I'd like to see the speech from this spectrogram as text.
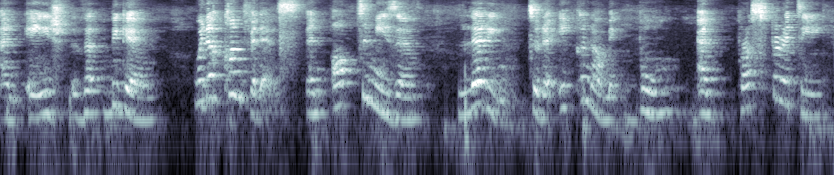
an age that began with a confidence and optimism leading to the economic boom and prosperity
